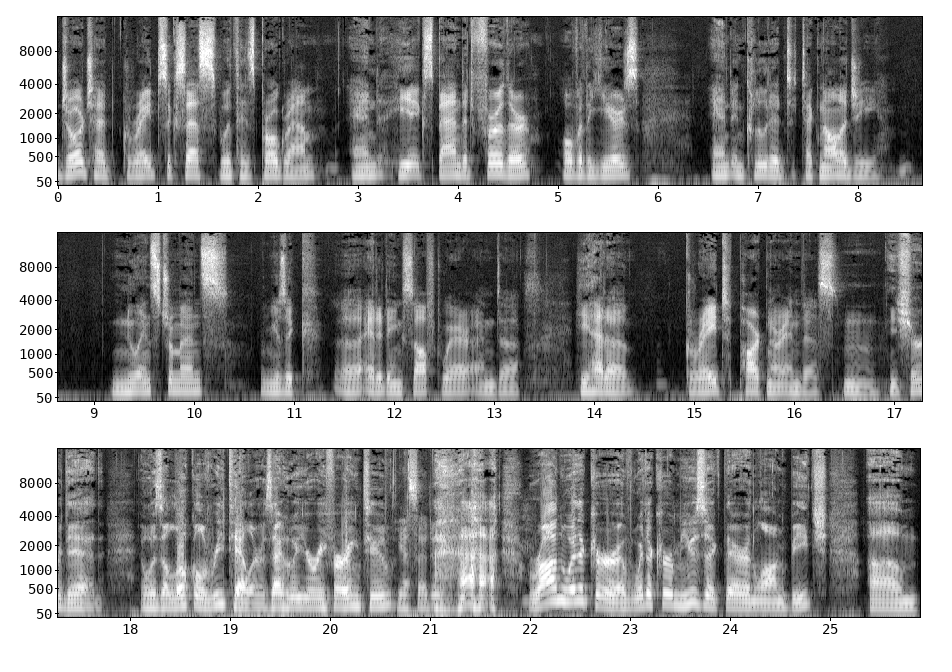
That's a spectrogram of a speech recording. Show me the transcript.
George had great success with his program and he expanded further over the years and included technology, new instruments, music uh, editing software, and uh, he had a great partner in this. Hmm, he sure did. It was a local retailer. Is that who you're referring to? Yes, I do. Ron Whitaker of Whitaker Music there in Long Beach. Um,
